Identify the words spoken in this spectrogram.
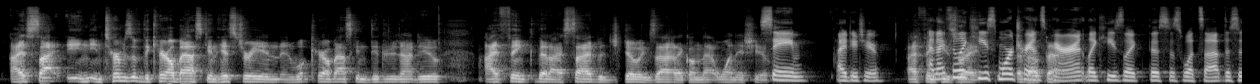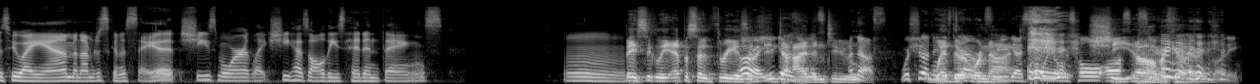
I side in, in terms of the Carole Baskin history and, and what Carole Baskin did or did not do. I think that I side with Joe Exotic on that one issue. Same. I do too. I think and I he's feel like he's more about that. transparent. Like he's like, this is what's up. This is who I am, and I'm just gonna say it. She's more like she has all these hidden things. Mm. Basically, episode three is All a, you a guys dive are into enough. We're shutting whether this down or before not you guys spoil this whole she- awesome oh my God. everybody.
